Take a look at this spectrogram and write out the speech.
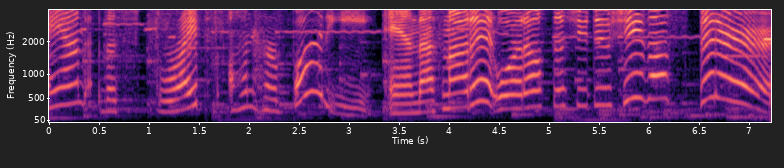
and the stripes on her body. And that's not it. What else does she do? She's a spitter.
